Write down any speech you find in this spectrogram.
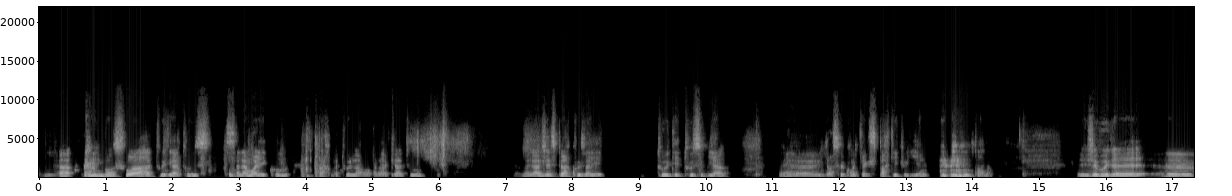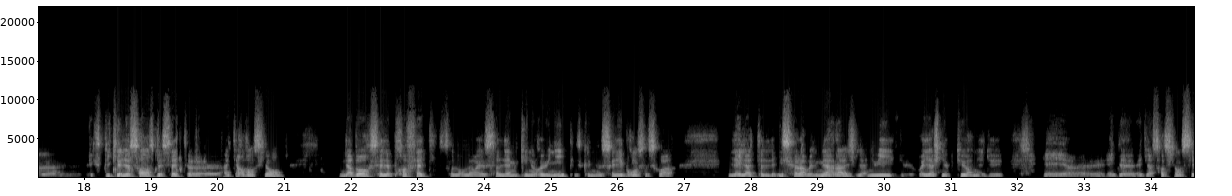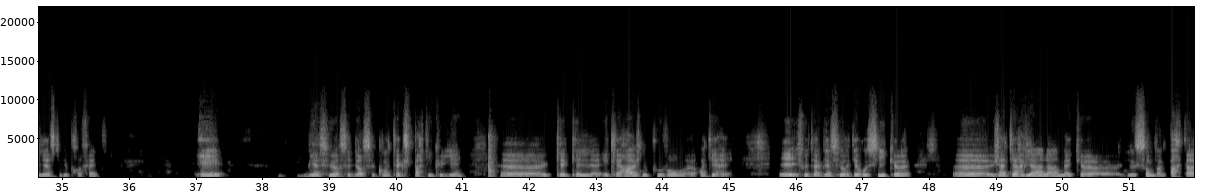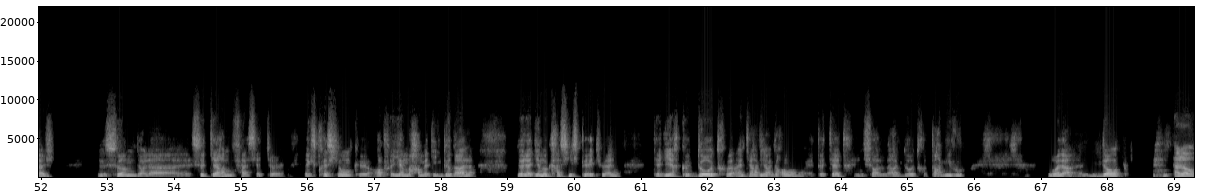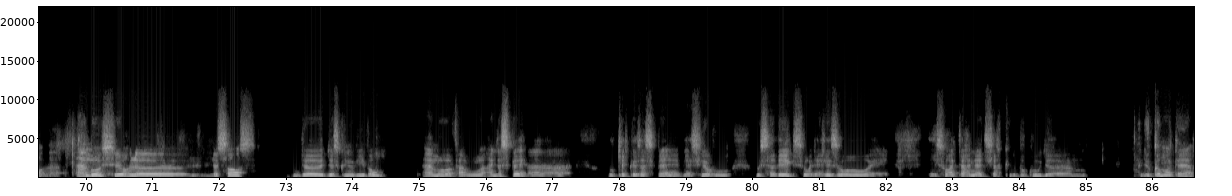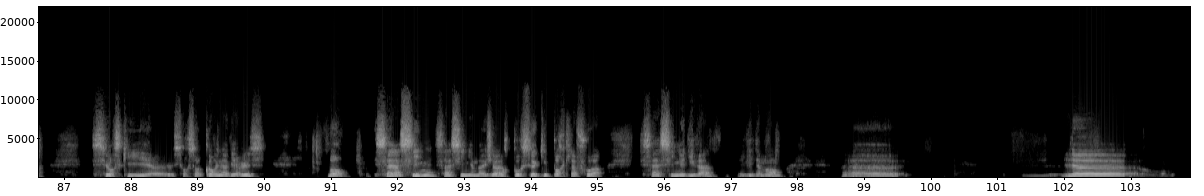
Bonsoir à toutes et à tous. Salam alaikum rahmatullah wa barakatuh. Voilà, j'espère que vous allez toutes et tous bien euh, dans ce contexte particulier. Pardon. Je voudrais euh, expliquer le sens de cette euh, intervention. D'abord, c'est le prophète sallam qui nous réunit, puisque nous célébrons ce soir Laylat al-Isra la nuit du voyage nocturne euh, et de, l'ascension céleste du prophète. Et bien sûr, c'est dans ce contexte particulier euh, quel, éclairage nous pouvons euh, enterrer. Et je voudrais bien sûr dire aussi que euh, j'interviens là, mais que nous sommes dans le partage, nous sommes dans ce terme, enfin cette expression que employait Mohamed Iqbal de la démocratie spirituelle, c'est-à-dire que d'autres interviendront, et peut-être, Inch'Allah, d'autres parmi vous. Voilà. Donc, alors, un mot sur le, sens de, de, ce que nous vivons. Un mot, enfin, ou un aspect, ou quelques aspects. Bien sûr, vous, vous savez que sur les réseaux et, et sur Internet circulent beaucoup de, de commentaires sur ce qui, euh, sur coronavirus. Bon, c'est un signe, c'est un signe majeur. Pour ceux qui portent la foi, c'est un signe divin, évidemment. Euh,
